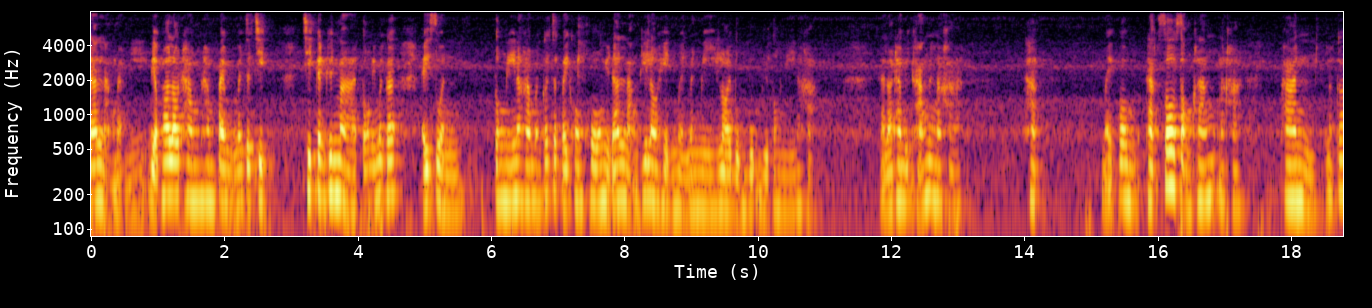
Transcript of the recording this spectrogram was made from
ด้านหลังแบบนี้ เดี๋ยวพอเราทำทำไปมันจะชิดชิดกันขึ้นมา ตรงนี้มันก็ไอ้ส่วน ตรงนี้นะคะ มันก็จะไปโค้งๆอยู่ด้านหลังที่เราเห็นเหมือนมันมีรอยบุ๋มๆอยู่ตรงนี้นะคะ แต่เราทำอีกครั้งหนึ่งนะคะ หักไหมพรมถักโซ่สองครั้งนะคะ พันแล้วก็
